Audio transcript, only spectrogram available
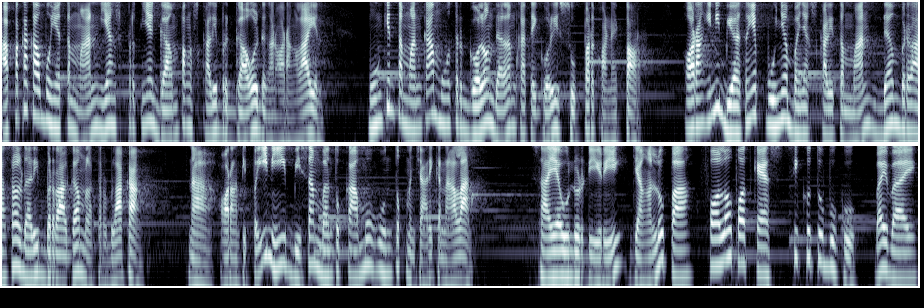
Apakah kamu punya teman yang sepertinya gampang sekali bergaul dengan orang lain? Mungkin teman kamu tergolong dalam kategori super konektor. Orang ini biasanya punya banyak sekali teman dan berasal dari beragam latar belakang. Nah, orang tipe ini bisa membantu kamu untuk mencari kenalan. Saya undur diri, jangan lupa follow podcast Sikutu Buku. Bye-bye.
